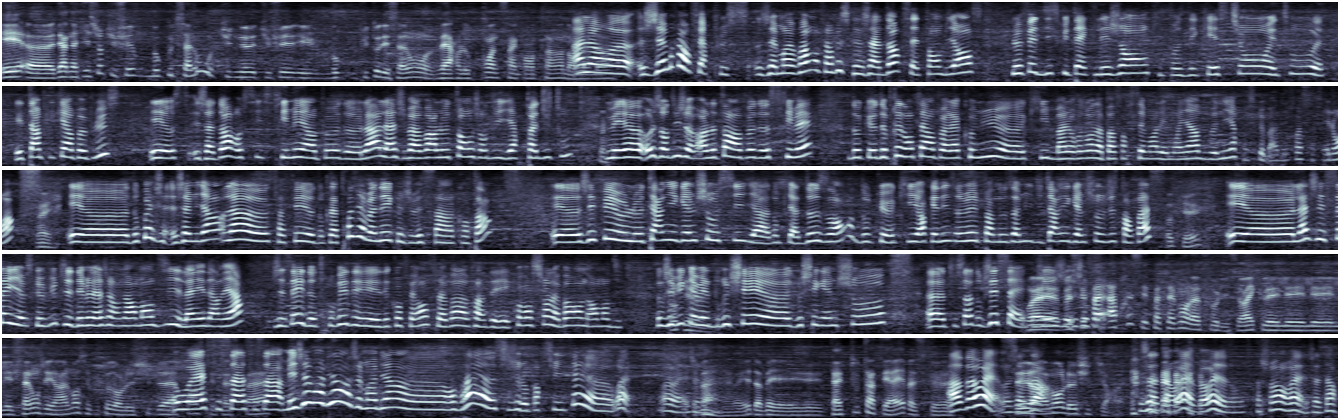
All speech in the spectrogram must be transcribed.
Et euh, dernière question, tu fais beaucoup de salons ou tu, ne, tu fais beaucoup, plutôt des salons vers le coin de Saint-Quentin dans Alors, euh, j'aimerais en faire plus. J'aimerais vraiment en faire plus parce que j'adore cette ambiance, le fait de discuter avec les gens qui posent des questions et tout, et- et t'impliquer un peu plus. Et j'adore aussi streamer un peu de là. Là, je vais avoir le temps aujourd'hui, hier pas du tout. Mais euh, aujourd'hui, je vais avoir le temps un peu de streamer. Donc, euh, de présenter un peu à la commu euh, qui malheureusement n'a pas forcément les moyens de venir parce que bah, des fois ça fait loin. Ouais. Et donc, ouais, j'ai- j'aime bien. Là, ça fait donc la troisième année que je vais à Saint-Quentin. Et j'ai fait le Ternier Game Show aussi il y a, donc, il y a deux ans, donc, qui est organisé par nos amis du Ternier Game Show juste en face. Et là j'essaye, parce que vu que j'ai déménagé en Normandie l'année dernière, j'essaye de trouver des, des conférences là-bas, enfin des conventions là-bas en Normandie. Donc j'ai vu qu'il y avait le Gruchet, euh, Game Show, euh, tout ça, donc j'essaie. Ouais, pas, après, c'est pas tellement la folie. C'est vrai que les, les- les- les salons, généralement, c'est plutôt dans le sud de la France. Ouais, c'est ça, c'est ça. Mais j'aimerais bien, j'aimerais bien, euh, en vrai, euh, si j'ai l'opportunité, ouais, ouais, ouais, j'aimerais. Bah, ouais, non, mais t'as tout intérêt parce que Ah bah ouais, c'est vraiment le futur. ouais. J'adore, ouais, bah ouais, donc, franchement, ouais, j'adore.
